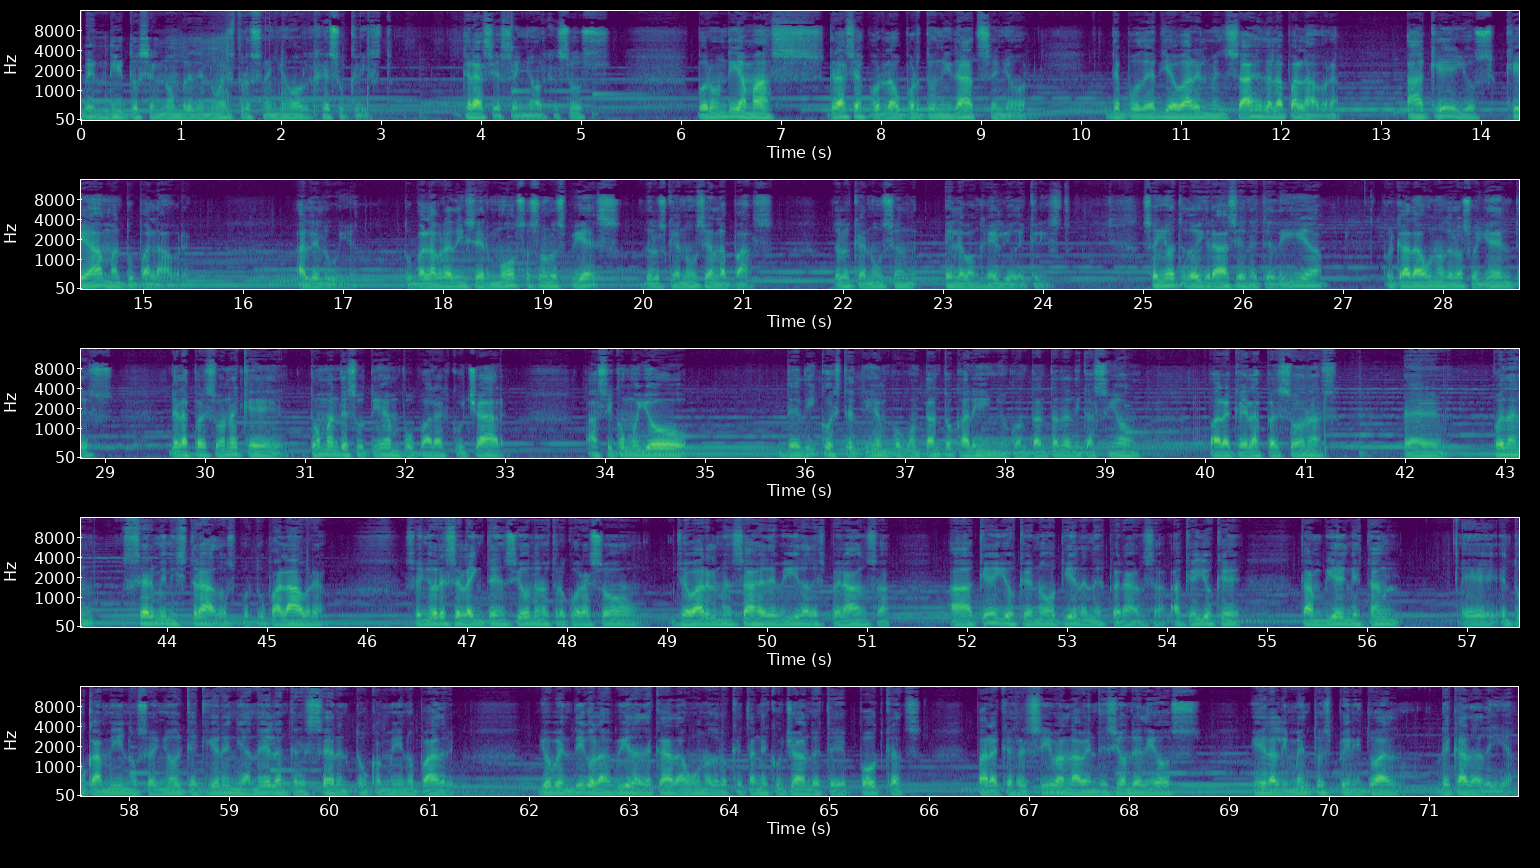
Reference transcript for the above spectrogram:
Bendito es el nombre de nuestro Señor Jesucristo. Gracias Señor Jesús por un día más. Gracias por la oportunidad Señor de poder llevar el mensaje de la palabra a aquellos que aman tu palabra. Aleluya. Tu palabra dice, hermosos son los pies de los que anuncian la paz, de los que anuncian el Evangelio de Cristo. Señor, te doy gracias en este día por cada uno de los oyentes de las personas que toman de su tiempo para escuchar, así como yo dedico este tiempo con tanto cariño, con tanta dedicación, para que las personas eh, puedan ser ministrados por tu palabra. Señor, esa es la intención de nuestro corazón, llevar el mensaje de vida, de esperanza a aquellos que no tienen esperanza, aquellos que también están eh, en tu camino, Señor, que quieren y anhelan crecer en tu camino, Padre. Yo bendigo las vidas de cada uno de los que están escuchando este podcast para que reciban la bendición de Dios y el alimento espiritual de cada día.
